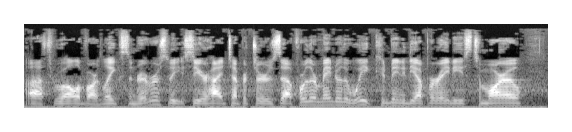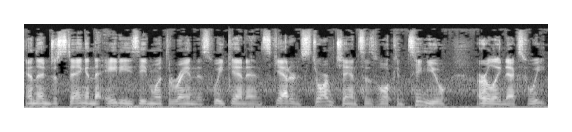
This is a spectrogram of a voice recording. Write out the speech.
uh, through all of our lakes and rivers. But you see your high temperatures uh, for the remainder of the week could be in the upper 80s tomorrow, and then just staying in the 80s even with the rain this weekend. And scattered storm chances will continue early next week.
